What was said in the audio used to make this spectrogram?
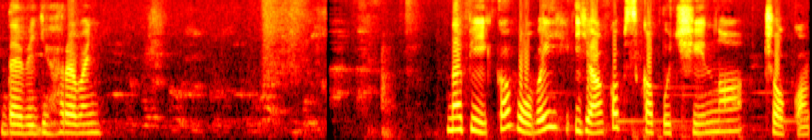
79 гривень. Напій кавовий Якобс Капучино Чоко.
